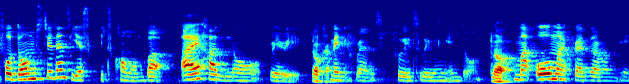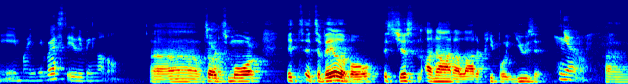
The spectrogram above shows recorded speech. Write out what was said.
for dorm students, yes, it's common, but I had no really okay. many friends who is living in dorm. Oh, My all my friends around me in my university living alone. oh, so it's more. It's it's available. It's just not a lot of people use it. Yeah. Uh,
